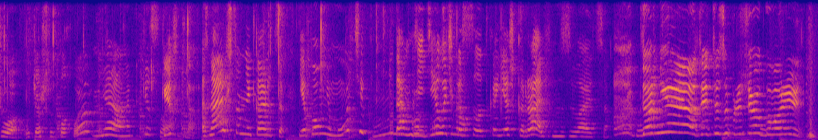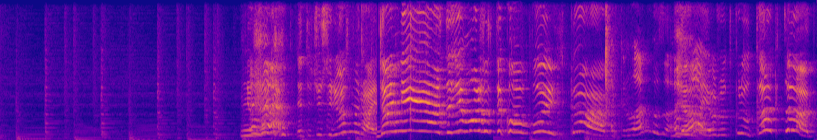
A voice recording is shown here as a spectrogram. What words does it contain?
Чё, у тебя что-то плохое? Не, она кислая. Кисло? А знаешь, что мне кажется? Я помню мультик, М, там, где девочка сладкоежка Ральф называется. Да нет, я тебе запрещаю говорить. Это что, серьезно, Рай? Да нет, да не может такого быть, как? Открыла глаза? Да, я уже открыл. Как так?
